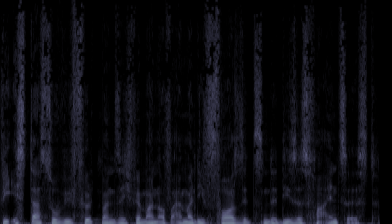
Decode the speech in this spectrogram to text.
wie ist das so? Wie fühlt man sich, wenn man auf einmal die Vorsitzende dieses Vereins ist?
